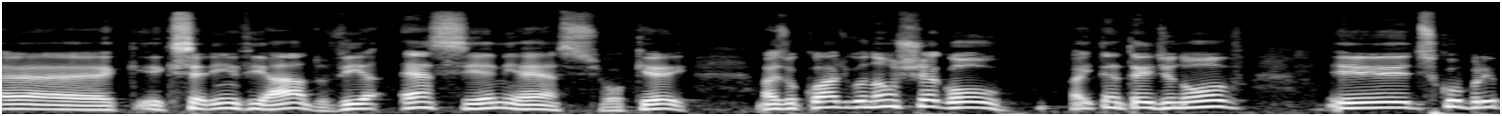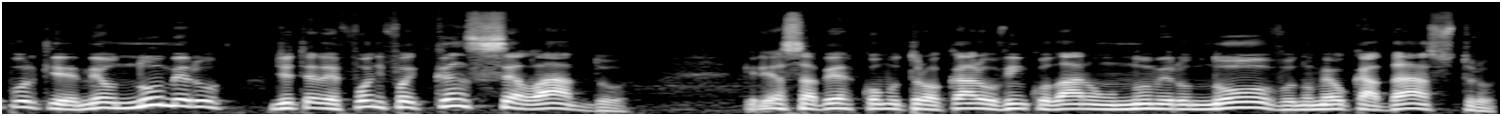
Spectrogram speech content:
é, que seria enviado via SMS, ok? Mas o código não chegou. Aí tentei de novo e descobri por quê. Meu número de telefone foi cancelado. Queria saber como trocar ou vincular um número novo no meu cadastro.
